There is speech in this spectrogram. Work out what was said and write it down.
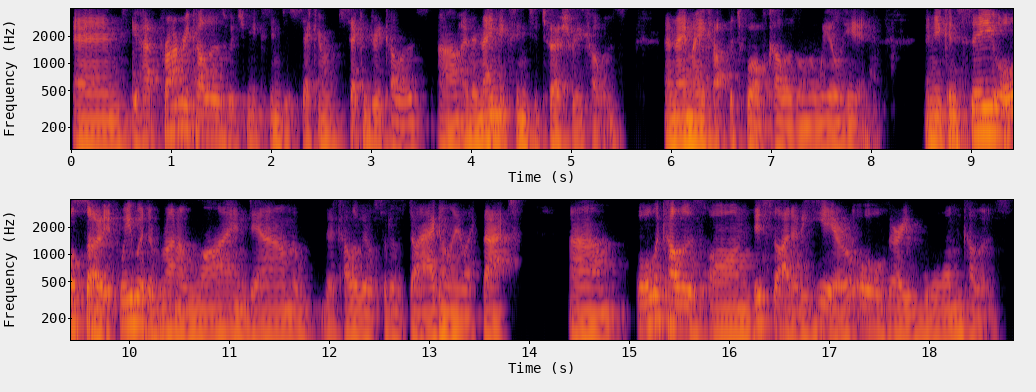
and you have primary colors which mix into second, secondary colors um, and then they mix into tertiary colors and they make up the 12 colors on the wheel here. And you can see also, if we were to run a line down the, the color wheel sort of diagonally like that, um, all the colors on this side over here are all very warm colors.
